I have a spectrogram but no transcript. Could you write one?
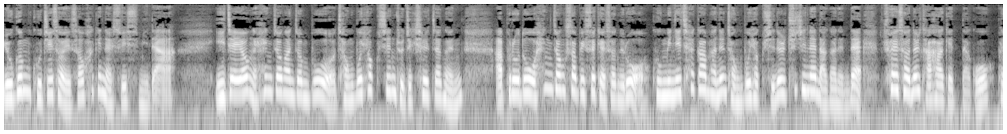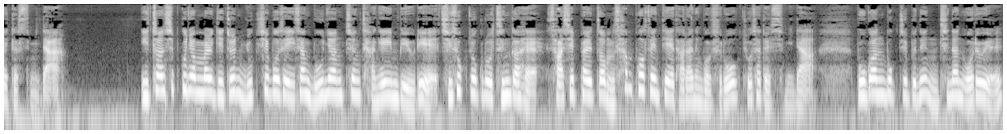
요금 고지서에서 확인할 수 있습니다. 이재영 행정안전부 정부혁신조직실장은 앞으로도 행정서비스 개선으로 국민이 체감하는 정부 혁신을 추진해 나가는데 최선을 다하겠다고 밝혔습니다. 2019년 말 기준 65세 이상 노년층 장애인 비율이 지속적으로 증가해 48.3%에 달하는 것으로 조사됐습니다. 보건복지부는 지난 월요일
